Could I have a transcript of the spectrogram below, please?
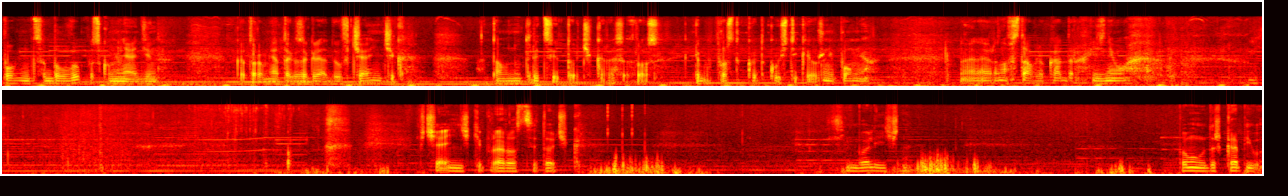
Помнится, был выпуск у меня один, в котором я так заглядываю в чайничек, а там внутри цветочек рос. Либо просто какой-то кустик, я уже не помню. Но я, наверное, вставлю кадр из него. В чайничке пророс цветочек. Символично. По-моему, даже крапива.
